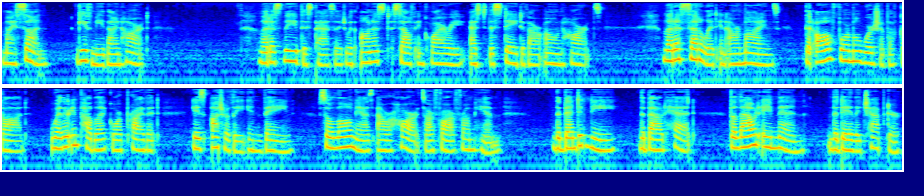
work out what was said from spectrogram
My son, give me thine heart." Let us leave this passage with honest self inquiry as to the state of our own hearts. Let us settle it in our minds, that all formal worship of God, whether in public or private, is utterly in vain, so long as our hearts are far from Him. The bended knee, the bowed head, the loud amen, the daily chapter,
